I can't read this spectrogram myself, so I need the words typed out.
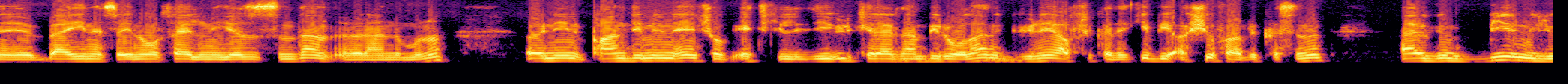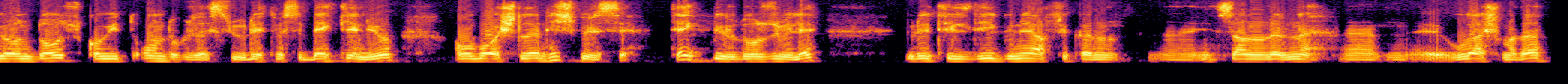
e, ben yine Sayın Ortaylı'nın yazısından öğrendim bunu. Örneğin pandeminin en çok etkilediği ülkelerden biri olan Güney Afrika'daki bir aşı fabrikasının her gün 1 milyon doz Covid-19 aşısı üretmesi bekleniyor. Ama bu aşıların hiçbirisi tek bir dozu bile üretildiği Güney Afrika'nın e, insanlarına e, e, ulaşmadan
